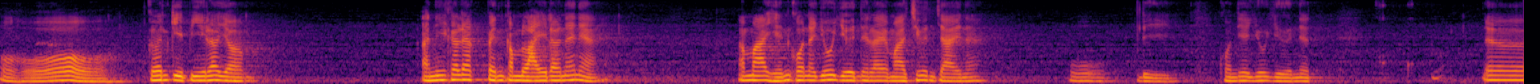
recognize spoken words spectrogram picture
โอ้โห เกินกี่ปีแล้วยอม อันนี้ก็เรียกเป็นกำไรแล้วนะเนี่ยอามาเห็นคนอายุยืนทีไรมาชื่นใจนะโอ้ดี คนที่อายุยืนเนี่ยเออ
